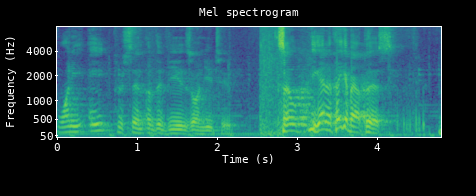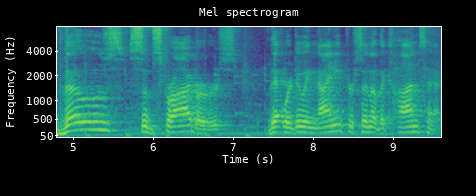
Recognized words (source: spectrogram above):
28% of the views on YouTube. So you got to think about this. Those subscribers that were doing 90% of the content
